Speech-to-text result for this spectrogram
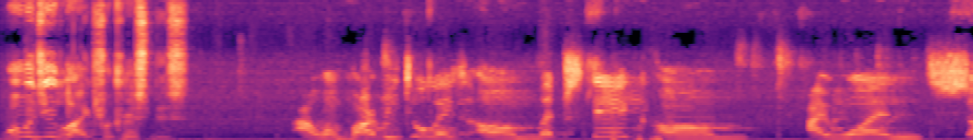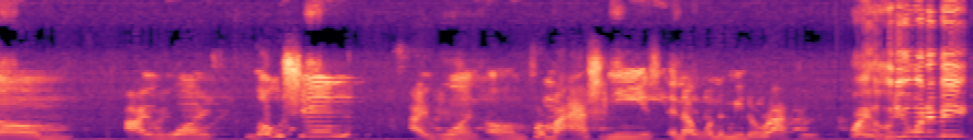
What would you like for Christmas? I want Barbie toys, um, lipstick, um, I want some I want lotion. I want um for my ashy knees, and I want to meet a rapper, Wait, who do you want to meet?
